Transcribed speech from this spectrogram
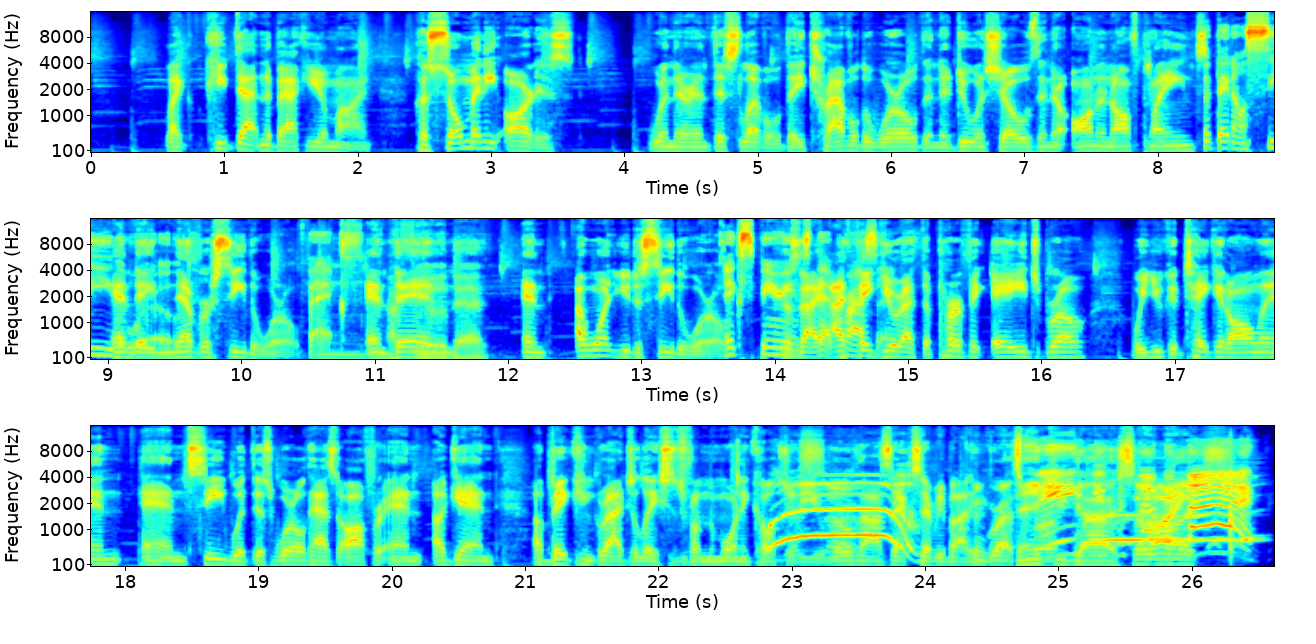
Like keep that in the back of your mind, because so many artists, when they're at this level, they travel the world and they're doing shows and they're on and off planes, but they don't see the and they never see the world. Facts. And mm, I then feel that. and I want you to see the world. Experience Because I, that I think you're at the perfect age, bro, where you could take it all in and see what this world has to offer. And again, a big congratulations from the morning culture to you. Lil Nas X, everybody. Congrats, Thank bro. you guys so much. Bye.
